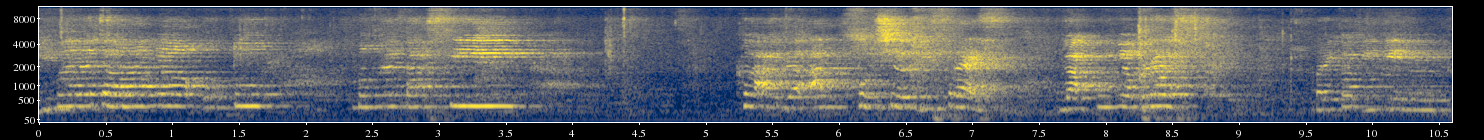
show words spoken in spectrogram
gimana caranya untuk mengatasi keadaan social distress, nggak punya beras, mereka bikin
